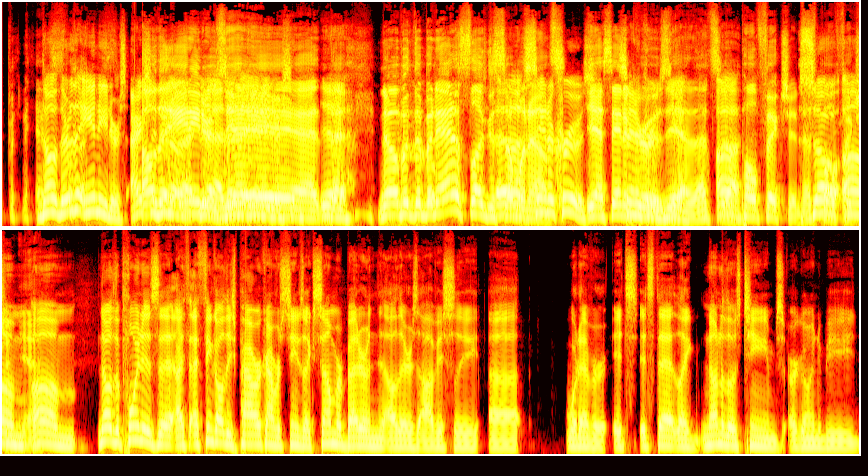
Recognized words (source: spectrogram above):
no, they're the anteaters. I Actually, oh, the do know that. Anteaters. Yeah, Yeah, they're the yeah, anteaters. yeah, yeah, Yeah. The- no, but the Banana Slugs is Uh, someone else. Santa Cruz. Yeah, Santa, Santa Cruz. Cruz, Yeah, yeah. that's uh, Uh, Pulp Fiction. That's so Pulp Fiction. um yeah. um no the point is that I, th- I think all these power conference teams like some are better than the others obviously uh whatever it's it's that like none of those teams are going to be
